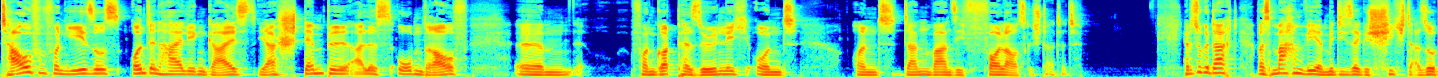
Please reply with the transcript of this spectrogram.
Taufe von Jesus und den Heiligen Geist. Ja, Stempel, alles obendrauf ähm, von Gott persönlich und, und dann waren sie voll ausgestattet. Ich habe so gedacht, was machen wir mit dieser Geschichte? Also,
